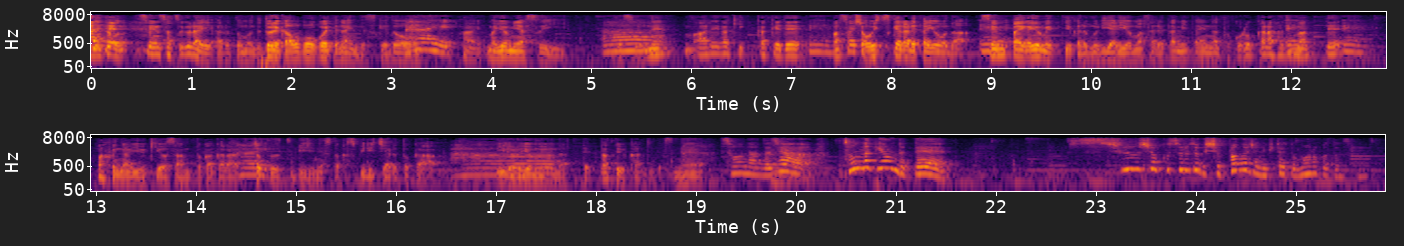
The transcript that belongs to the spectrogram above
あ。ね多分1000冊ぐらいあると思うんでどれかは覚えてないんですけど、はい。まあ、読みやすいですよね。まああれがきっかけで、ええ。まあ、最初は押し付けられたような、ええ。先輩が読めっていうから無理やり読まされたみたいなところから始まって、ええ。ええまあ、船井幸雄さんとかかはい。らちょっとずつビジネスとかスピリチュアルとかあー。いろいろ読むようになっていったという感じですね。そうなんだ。じゃあそんだけ読んでて就職するとき出版会社に行きたいと思わなかったんですか、あ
